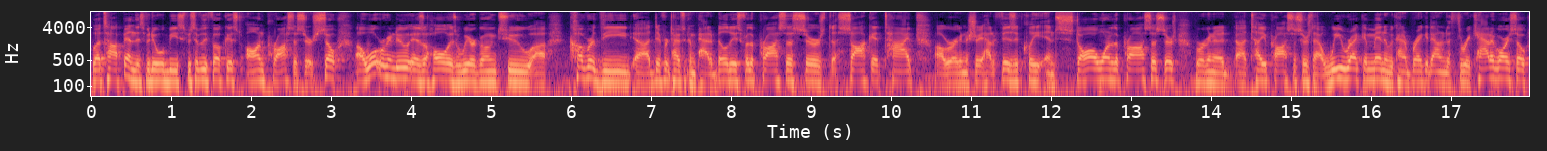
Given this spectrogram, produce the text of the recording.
Let's hop in. This video will be specifically focused on processors. So uh, what we're going to do as a whole is we are going to uh, cover the uh, different types of compatibilities for the processors, the socket type. Uh, we're going to show you how to physically install one of the processors. We're going to uh, tell you processors that we recommend, and we kind of break it down into three categories. So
